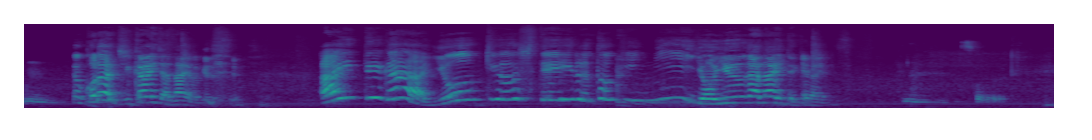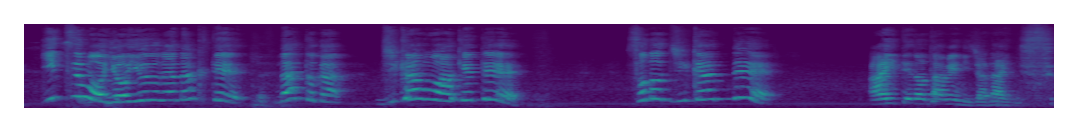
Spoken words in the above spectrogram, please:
うん。でもこれは自戒じゃないわけですよ。相手が要求している時に余裕がないといけないつも余裕がなくてなんとか時間を空けてその時間で相手のためにじゃないんです。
